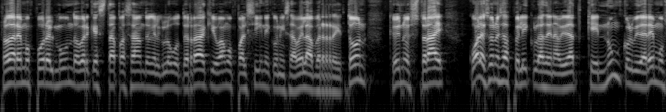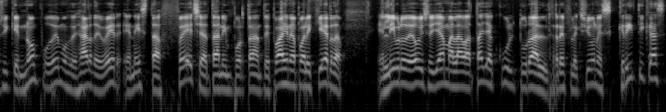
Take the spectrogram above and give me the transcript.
Rodaremos por el mundo a ver qué está pasando en el globo terráqueo. Vamos para el cine con Isabela Bretón, que hoy nos trae cuáles son esas películas de Navidad que nunca olvidaremos y que no podemos dejar de ver en esta fecha tan importante. Página para la izquierda. El libro de hoy se llama La batalla cultural, reflexiones críticas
